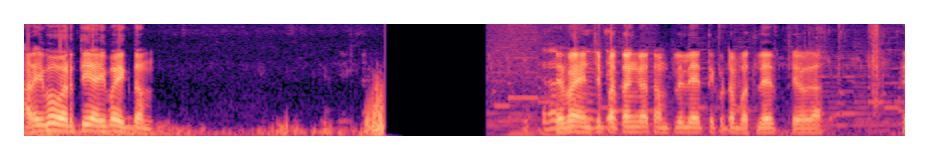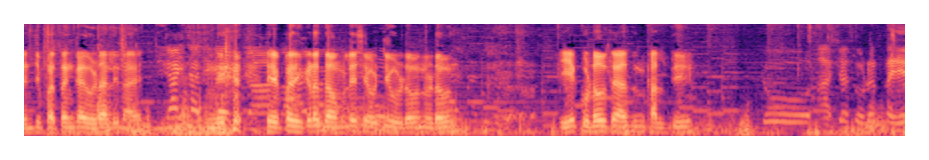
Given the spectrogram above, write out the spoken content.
अरे ही बघ वरती आहे बघ एकदम. हे बघ यांची पतंग संपलेली आहेत ते कुठं बसले आहेत ते बघा. त्यांची पतंग काय उडाली नाही. हे पण इकडे दमले शेवटी उडवून उडवून. एक उडवते अजून खालती. आशा सोडत नाही.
